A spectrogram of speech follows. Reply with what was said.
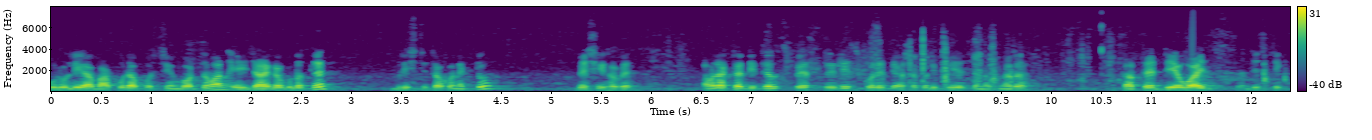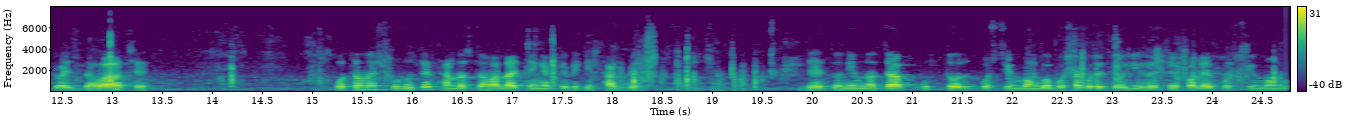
পুরুলিয়া, বাঁকুড়া, পশ্চিম বর্ধমান, এই জায়গাগুলোতে বৃষ্টি তখন একটু বেশি হবে। আমরা একটা ডিটেলস প্রেস রিলিজ করেছি, আশা করি পেয়েছেন আপনারা। তাতে ডে ওয়াইজ ডিস্ট্রিক্ট ওয়াইজ দেওয়া আছে। প্রথমে শুরুতে থান্ডারস্টর্ম আর লাইটিং অ্যাক্টিভিটি থাকবে। যেহেতু নিম্নচাপ উত্তর, পশ্চিম বঙ্গোপসাগরে তৈরি হয়েছে, ফলে পশ্চিমবঙ্গ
